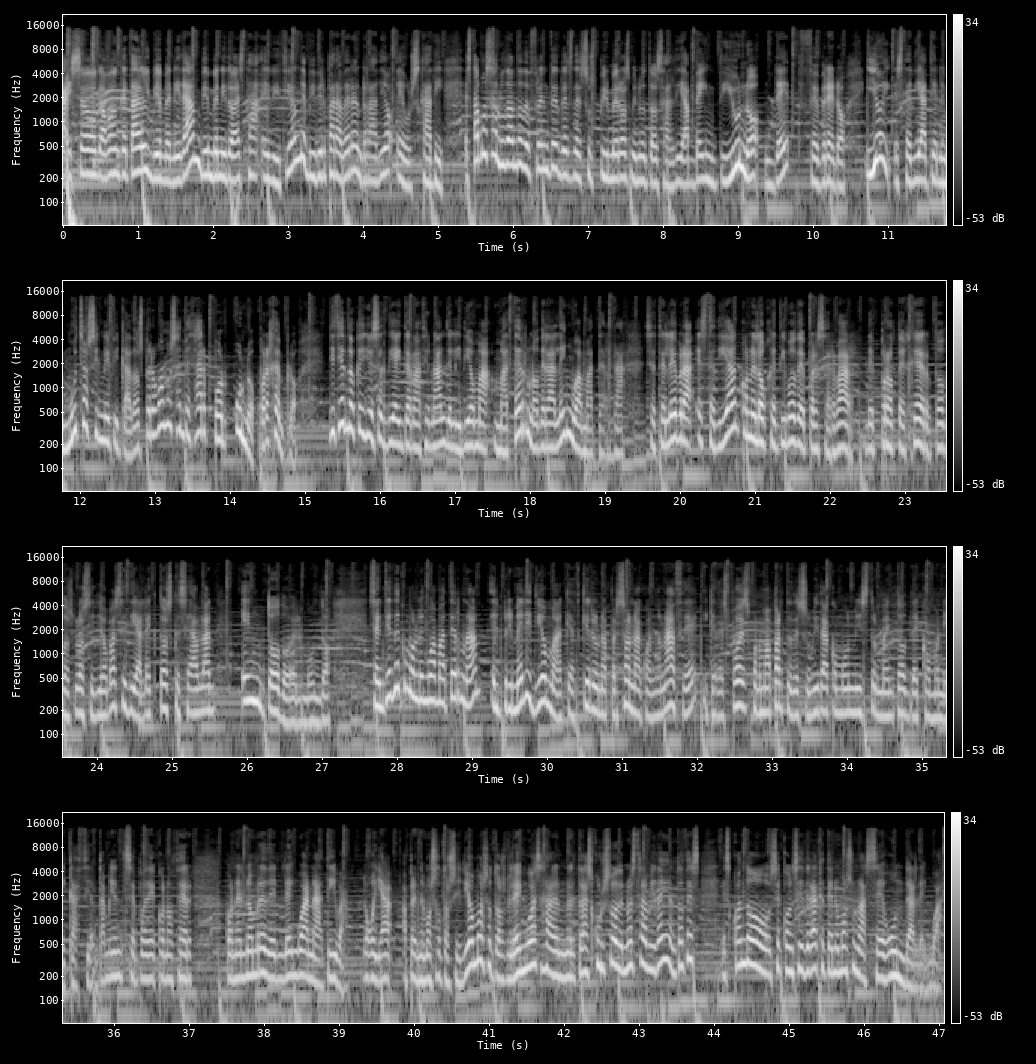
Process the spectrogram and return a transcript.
Caixo Gabón, ¿qué tal? Bienvenida, bienvenido a esta edición de Vivir para Ver en Radio Euskadi. Estamos saludando de frente desde sus primeros minutos al día 21 de febrero. Y hoy este día tiene muchos significados, pero vamos a empezar por uno, por ejemplo, diciendo que hoy es el Día Internacional del Idioma Materno, de la lengua materna. Se celebra este día con el objetivo de preservar, de proteger todos los idiomas y dialectos que se hablan en todo el mundo. Se entiende como lengua materna el primer idioma que adquiere una persona cuando nace y que después forma parte de su vida como un instrumento de comunicación. También se puede conocer con el nombre de lengua nativa. Luego ya aprendemos otros idiomas, otras lenguas en el transcurso de nuestra vida y entonces es cuando se considera que tenemos una segunda lengua.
